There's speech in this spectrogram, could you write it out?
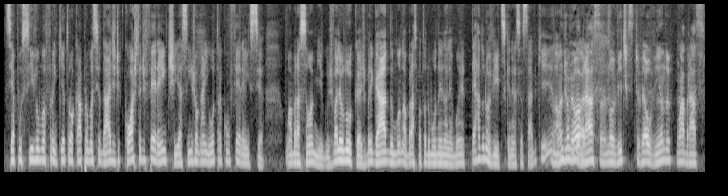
se é possível uma franquia trocar para uma cidade de costa diferente e assim jogar em outra conferência. Um abração, amigos. Valeu, Lucas. Obrigado. Manda um abraço para todo mundo aí na Alemanha. Terra do Nowitzki, né? Você sabe que. Mande o meu gosta. abraço. Novitz, que se estiver ouvindo, um abraço.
